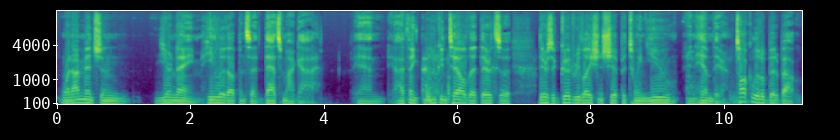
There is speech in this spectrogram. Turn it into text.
when I mentioned your name, he lit up and said, "That's my guy." And I think you can tell that there's a there's a good relationship between you and him there. Talk a little bit about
